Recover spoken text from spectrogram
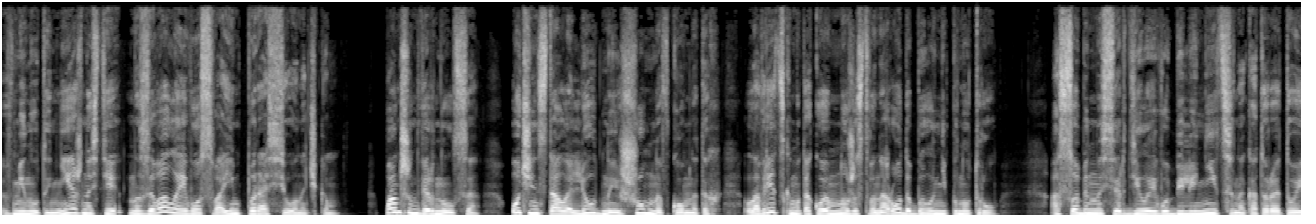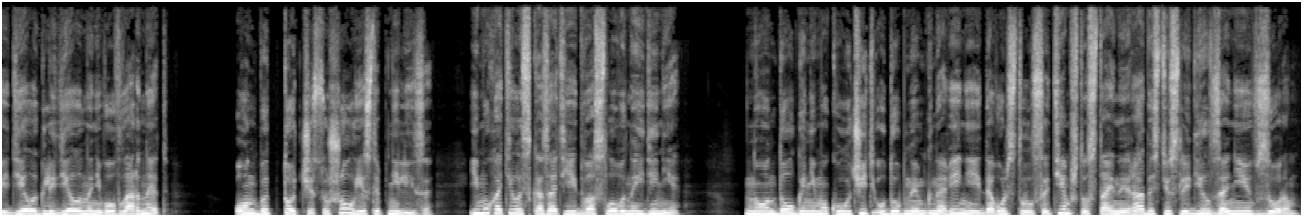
в минуты нежности, называла его своим поросеночком. Паншин вернулся. Очень стало людно и шумно в комнатах. Лаврецкому такое множество народа было не по нутру. Особенно сердила его Беленицына, которая то и дело глядела на него в ларнет. Он бы тотчас ушел, если б не Лиза. Ему хотелось сказать ей два слова наедине. Но он долго не мог улучить удобное мгновение и довольствовался тем, что с тайной радостью следил за нею взором.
